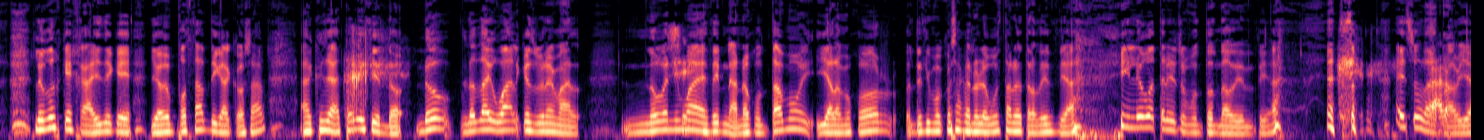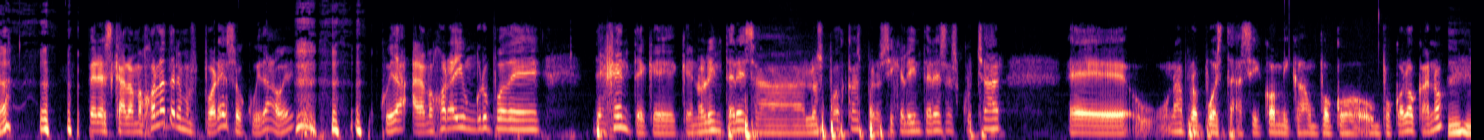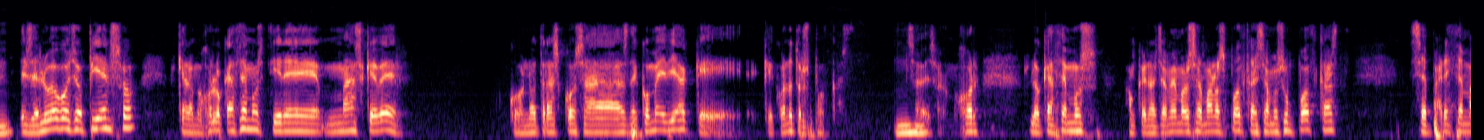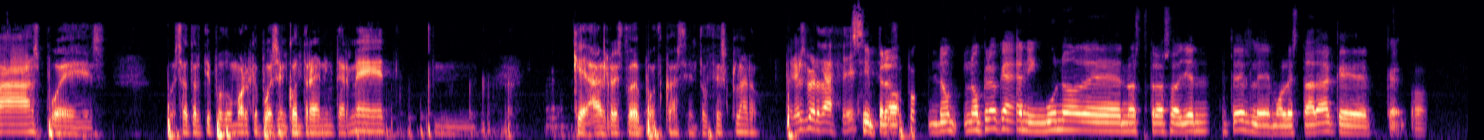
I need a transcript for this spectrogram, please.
Luego os quejáis de que yo en WhatsApp diga cosas. Ah, O sea, estoy diciendo, no, no da igual que suene mal. No venimos Sí. a decir nada, nos juntamos y a lo mejor decimos cosas que no le gustan a nuestra audiencia. Y luego tenéis un montón de audiencia. Eso, eso da Claro. rabia. Pero es que a lo mejor la tenemos por eso, cuidado, ¿eh? Cuidado, a lo mejor hay un grupo de, de gente que, que no le interesa los podcasts, pero sí que le interesa escuchar eh, una propuesta así cómica, un poco, un poco loca, ¿no? Desde luego yo pienso que a lo mejor lo que hacemos tiene más que ver con otras cosas de comedia que, que con otros podcasts. ¿Sabes? A lo mejor lo que hacemos, aunque nos llamemos los hermanos podcast, seamos un podcast, se parece más, pues, pues a otro tipo de humor que puedes encontrar en internet mm, que al resto de podcasts. Entonces, claro. Pero es verdad, ¿eh? Sí, pero poco- no, no creo que a ninguno de nuestros oyentes le molestara que, que,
